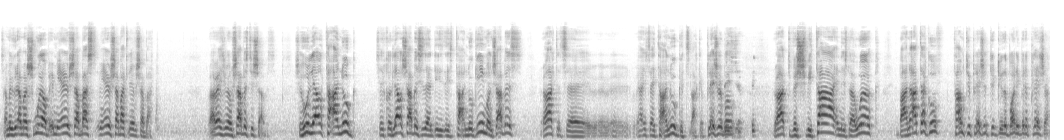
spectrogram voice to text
So I'm reading Amar Shmuel Me'erev Shabbat Me'erev Shabbat Le'erev Shabbat. Right, from Shabbos to Shabbos. Shehu Leil Ta'anug. So because Leil Shabbos is that is, is Ta'anugim on Shabbos. Right, it's a uh, how do you say Ta'anug? It's like a pleasurable. pleasure. Right, v'shvita, and there's no work. Ba'anat aguf, time to pleasure, to give the body a bit of pleasure.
